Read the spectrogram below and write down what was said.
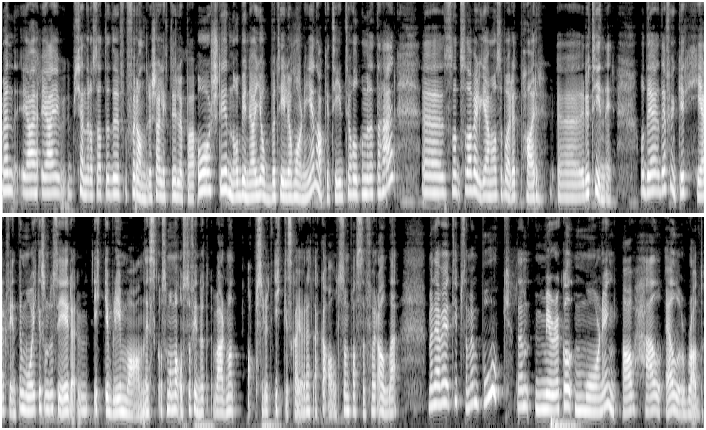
Men jeg, jeg, kjenner også at det forandrer seg litt i løpet av årstid. Nå begynner jeg å jobbe tidlig om morgenen, har ikke tid til å holde på med dette her. Eh, så, så da velger jeg meg også bare et par uh, rutiner. Og det, det, funker helt fint. Det må ikke, som du sier, ikke bli manisk. Og så må man også finne ut hva er det man absolutt ikke skal gjøre. Det er ikke alt som passer for alle. Men jeg vil tipse om en bok, den 'Miracle Morning' av Hal L. Rudd.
